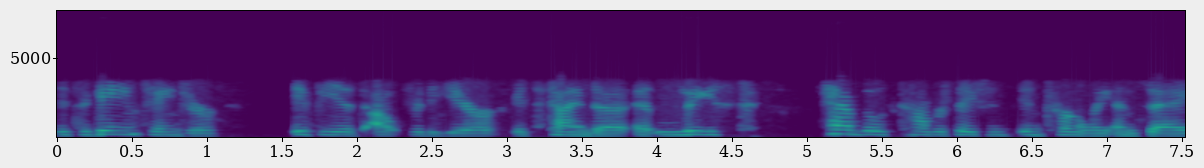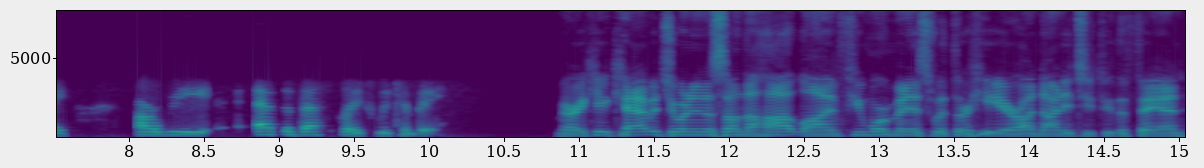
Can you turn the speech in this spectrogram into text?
it's a game changer if he is out for the year. It's time to at least have those conversations internally and say, are we at the best place we can be? Mary Kay Cabot joining us on the hotline. A few more minutes with her here on 92 through the fan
